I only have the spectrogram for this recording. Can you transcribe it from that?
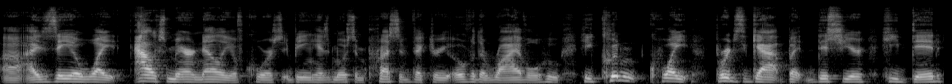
uh, Isaiah White, Alex Marinelli, of course, being his most impressive victory over the rival who he couldn't quite bridge the gap, but this year he did.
